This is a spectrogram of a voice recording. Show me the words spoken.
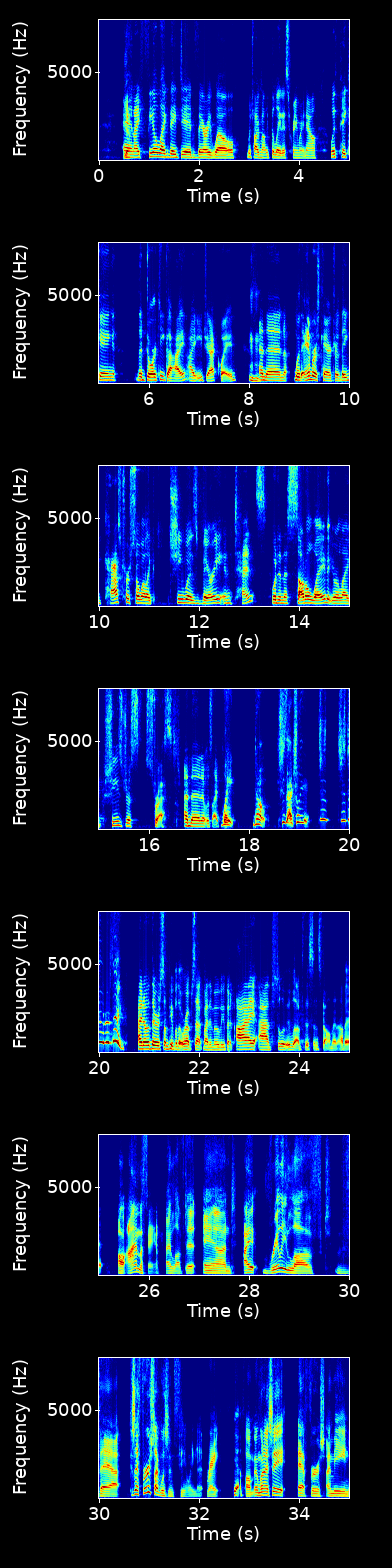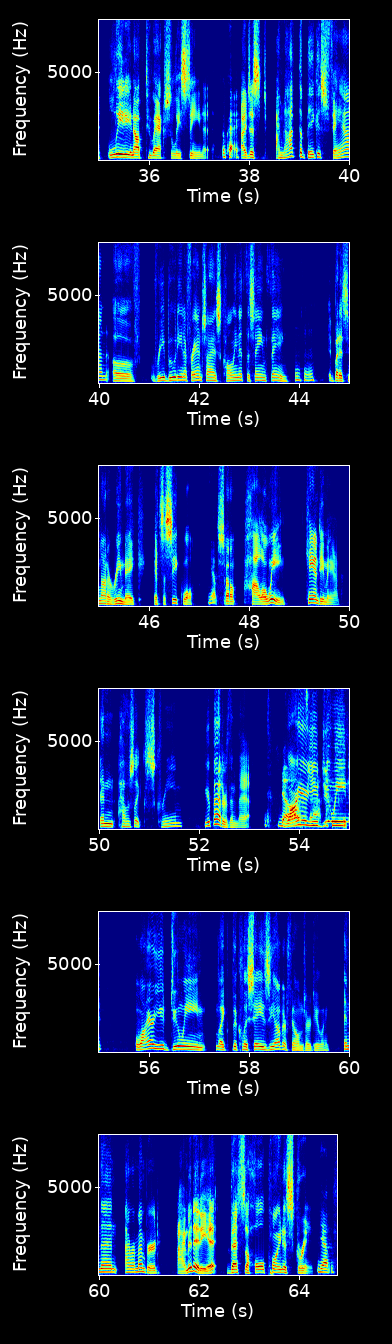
Yeah. and I feel like they did very well. We're talking about like the latest Scream right now with picking the dorky guy, i.e., Jack Quaid, Mhm. and then with Amber's character, they cast her so well. Like she was very intense, but in a subtle way that you're like, she's just stressed. And then it was like, wait, no, she's actually she's, she's doing her thing. I know there were some people that were upset by the movie, but I absolutely loved this installment of it. Oh, I'm a fan. I loved it. And I really loved that because at first I wasn't feeling it, right? Yeah. Um, and when I say at first, I mean leading up to actually seeing it. Okay. I just I'm not the biggest fan of rebooting a franchise, calling it the same thing, hmm but it's not a remake, it's a sequel. Yep. So Halloween, Candyman. And I was like, Scream, you're better than that. No. why are you not. doing why are you doing like the cliches the other films are doing? And then I remembered I'm an idiot. That's the whole point of Scream. Yep.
